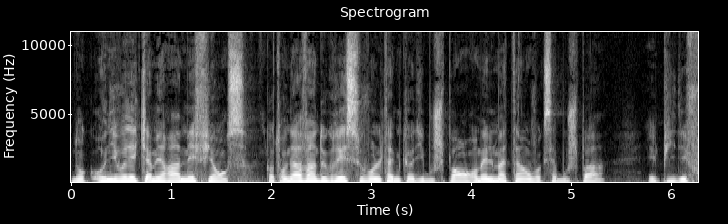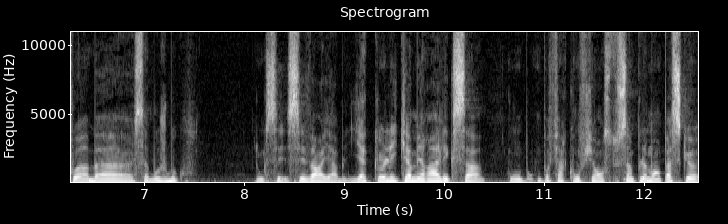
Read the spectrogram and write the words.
Donc au niveau des caméras, méfiance. Quand on est à 20 degrés, souvent le timecode il bouge pas. On remet le matin, on voit que ça bouge pas. Et puis des fois, bah, ça bouge beaucoup. Donc c'est variable. Il n'y a que les caméras Alexa on peut faire confiance, tout simplement parce que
